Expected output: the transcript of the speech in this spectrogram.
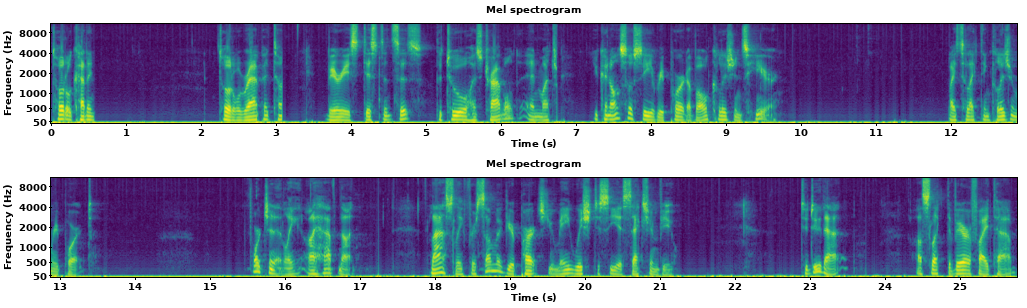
total cutting, total rapid time, various distances the tool has traveled, and much. You can also see a report of all collisions here by selecting Collision Report. Fortunately, I have none. Lastly, for some of your parts you may wish to see a section view. To do that, I'll select the Verify tab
